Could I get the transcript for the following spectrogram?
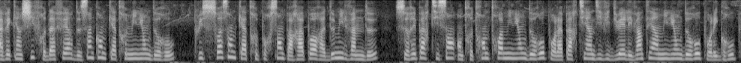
Avec un chiffre d'affaires de 54 millions d'euros, plus 64% par rapport à 2022, se répartissant entre 33 millions d'euros pour la partie individuelle et 21 millions d'euros pour les groupes,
